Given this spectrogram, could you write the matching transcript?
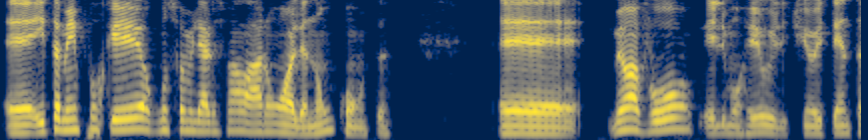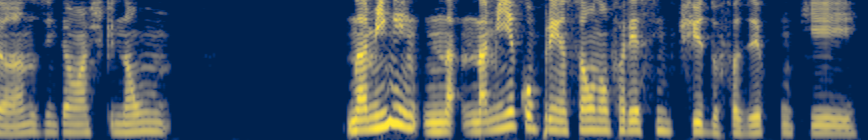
É, e também porque alguns familiares falaram: olha, não conta. É, meu avô, ele morreu, ele tinha 80 anos, então acho que não. Na minha, na, na minha compreensão, não faria sentido fazer com que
